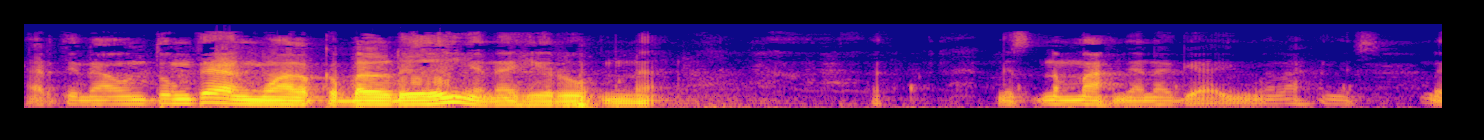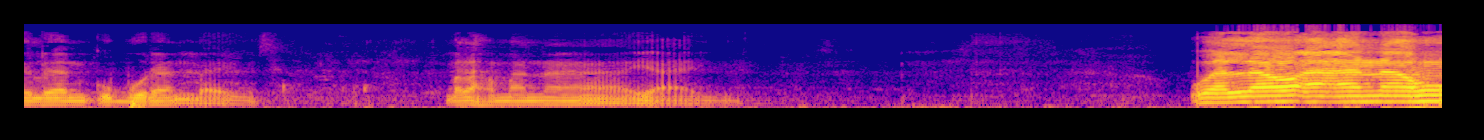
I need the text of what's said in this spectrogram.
Artinya untung teh yang mual kebal deui nya hirupna. Geus nemahnya naga malah geus kuburan bae geus. Malah mana? Ya walau anahu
